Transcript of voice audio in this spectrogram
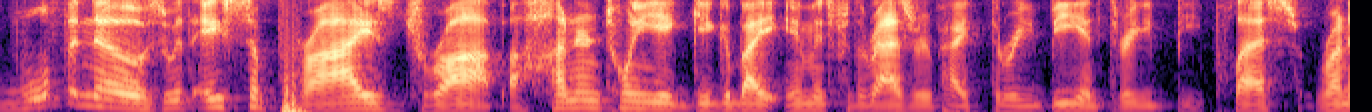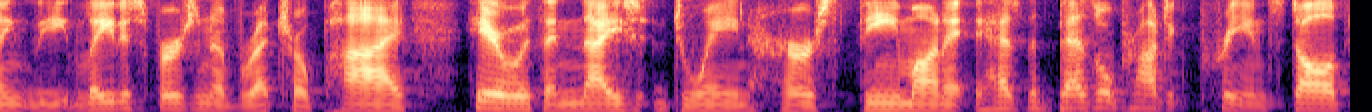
Wolfanoz with a surprise drop, 128 gigabyte image for the Raspberry Pi 3B and 3B Plus, running the latest version of RetroPie here with a nice Dwayne Hurst theme on it. It has the Bezel project pre-installed,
